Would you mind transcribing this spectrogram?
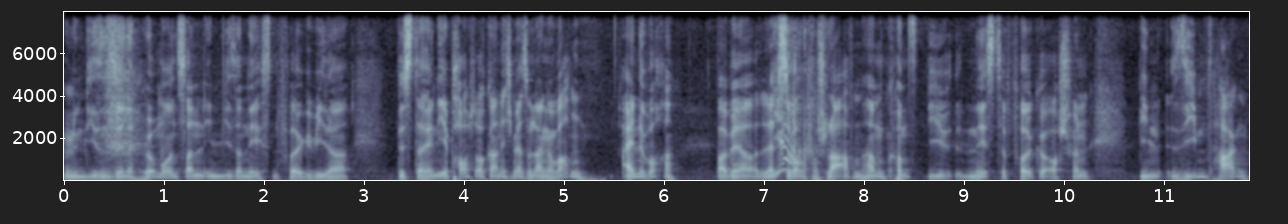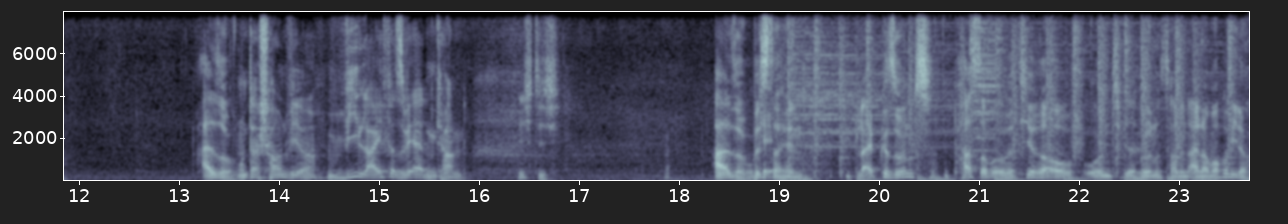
Und in diesem Sinne hören wir uns dann in dieser nächsten Folge wieder. Bis dahin, ihr braucht auch gar nicht mehr so lange warten. Eine Woche. Weil wir letzte Ja. Woche verschlafen haben, kommt die nächste Folge auch schon in sieben Tagen. Also, Und da schauen wir, wie live es werden kann. richtig. Also, bis Okay. dahin. Bleibt gesund, passt auf eure Tiere auf und wir hören uns dann in einer Woche wieder.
